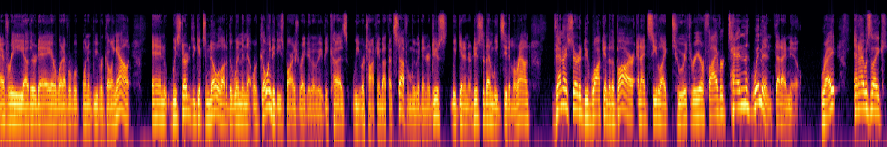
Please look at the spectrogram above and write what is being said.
every other day or whatever when we were going out and we started to get to know a lot of the women that were going to these bars regularly because we were talking about that stuff and we would introduce we'd get introduced to them we'd see them around. Then i started to walk into the bar and i'd see like two or three or five or ten women that i knew right? And i was like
